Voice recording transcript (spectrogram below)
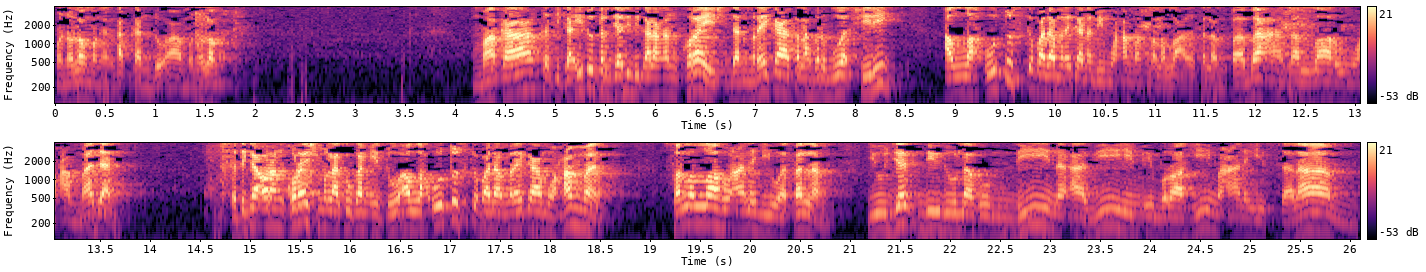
menolong mengangkatkan doa, menolong maka ketika itu terjadi di kalangan Quraisy dan mereka telah berbuat syirik, Allah utus kepada mereka Nabi Muhammad sallallahu alaihi wasallam, "Faba'atsallahu Muhammadan." Ketika orang Quraisy melakukan itu, Allah utus kepada mereka Muhammad sallallahu alaihi wasallam yujaddidu lahum dina abihim Ibrahim alaihi salam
